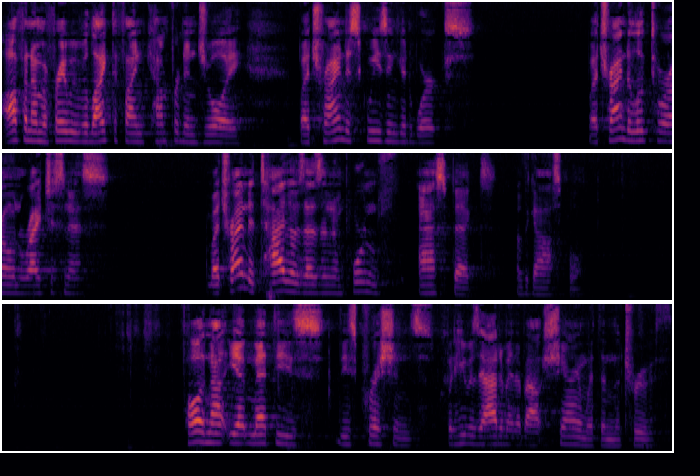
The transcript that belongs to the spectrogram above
Often, I'm afraid we would like to find comfort and joy by trying to squeeze in good works, by trying to look to our own righteousness, by trying to tie those as an important aspect of the gospel. Paul had not yet met these, these Christians, but he was adamant about sharing with them the truth.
